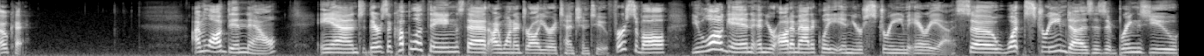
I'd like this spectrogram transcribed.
Okay. I'm logged in now. And there's a couple of things that I want to draw your attention to. First of all, you log in and you're automatically in your stream area. So what stream does is it brings you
